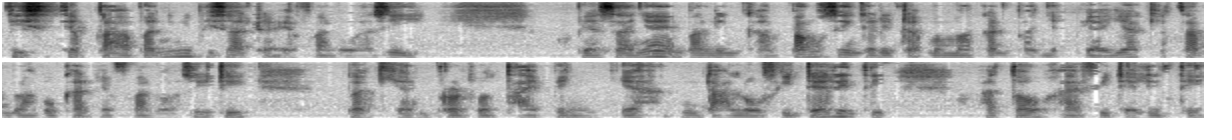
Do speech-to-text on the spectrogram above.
di setiap tahapan ini bisa ada evaluasi. Biasanya yang paling gampang sehingga tidak memakan banyak biaya, kita melakukan evaluasi di bagian prototyping ya, entah low fidelity atau high fidelity.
